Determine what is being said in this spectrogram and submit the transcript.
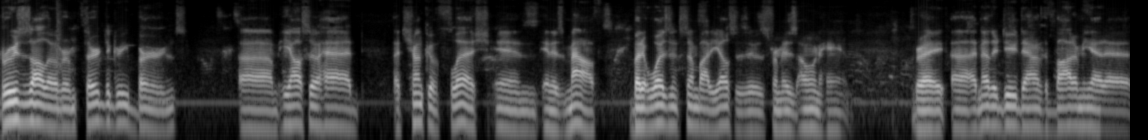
bruises all over him third degree burns. Um he also had a chunk of flesh in in his mouth but it wasn't somebody else's it was from his own hand right? Uh another dude down at the bottom he had a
